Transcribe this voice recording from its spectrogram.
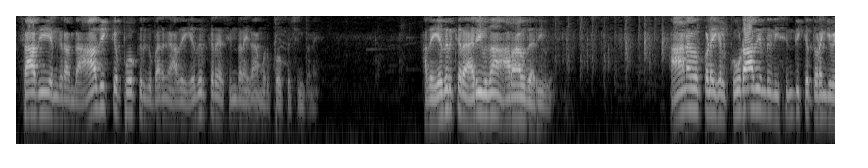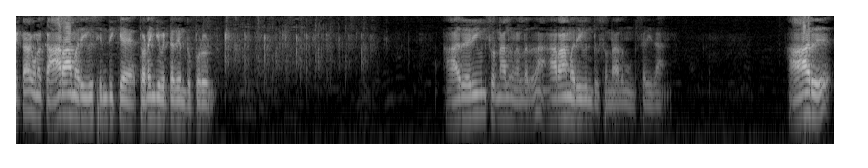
சாதி என்கிற அந்த ஆதிக்க போக்கு இருக்கு பாருங்க. அதை எதிர்க்கிற சிந்தனை தான் ஒரு போக்கு சிந்தனை. அதை எதிர்க்கிற அறிவு தான் ஆறாவது அறிவு. ஆணவ கொலைகள் கூடாது என்று நீ சிந்திக்க தொடங்கிவிட்டால் உனக்கு ஆறாம் அறிவு சிந்திக்க தொடங்கிவிட்டது என்று பொருள். ஆறு அறிவுன்னு சொன்னாலும் நல்லதுதான் ஆறாம் அறிவு என்று சொன்னாலும் சரிதான். ஆறு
